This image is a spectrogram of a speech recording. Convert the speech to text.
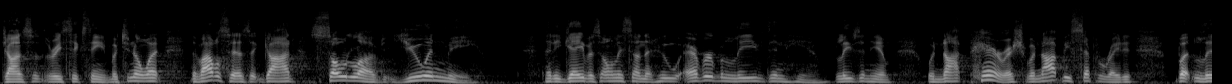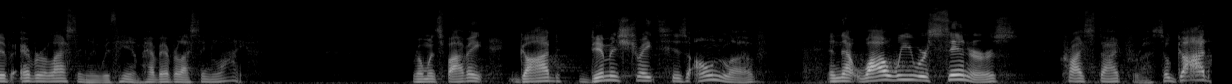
John 3:16. But you know what? The Bible says that God so loved you and me that he gave his only son that whoever believed in him, believes in him, would not perish, would not be separated, but live everlastingly with him, have everlasting life. Romans 5 8. God demonstrates his own love in that while we were sinners, Christ died for us. So God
